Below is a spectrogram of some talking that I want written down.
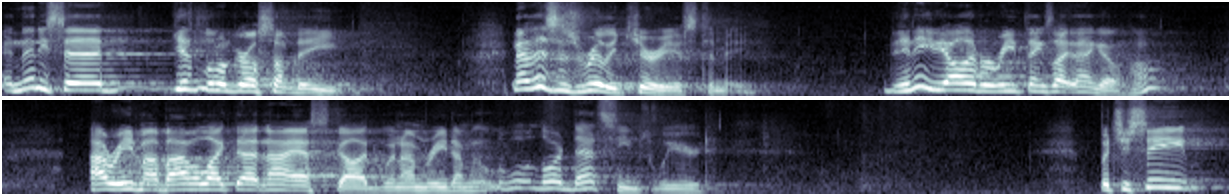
And then he said, Give the little girl something to eat. Now, this is really curious to me. Did any of y'all ever read things like that and go, Huh? I read my Bible like that and I ask God when I'm reading, I'm like, Lord, that seems weird. But you see,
